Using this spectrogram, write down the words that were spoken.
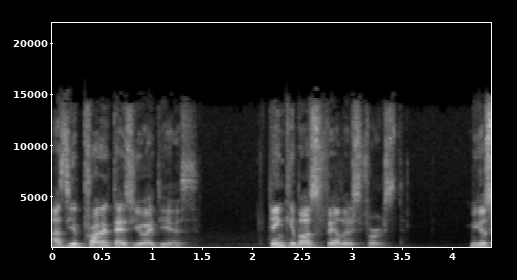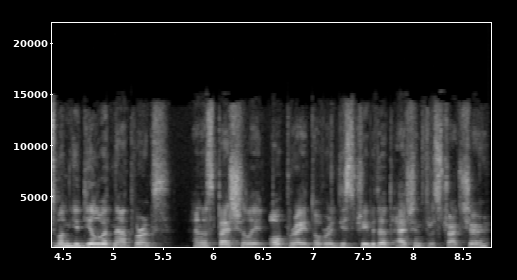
As you productize your ideas, think about failures first. Because when you deal with networks, and especially operate over a distributed edge infrastructure,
